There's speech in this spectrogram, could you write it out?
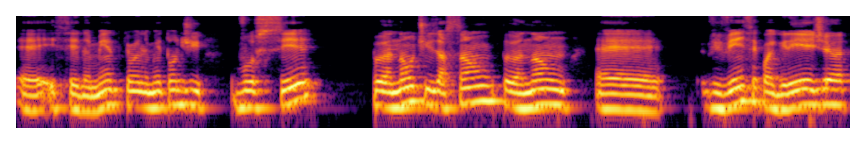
é, esse elemento que é um elemento onde você pela não utilização, pela não é, vivência com a igreja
